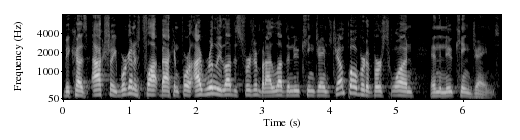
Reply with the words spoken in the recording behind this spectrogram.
because actually we're going to flop back and forth. I really love this version, but I love the New King James. Jump over to verse 1 in the New King James.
